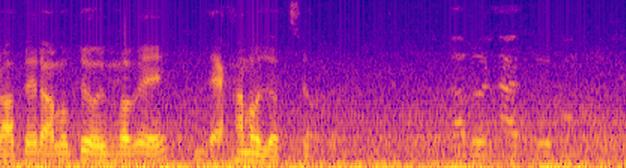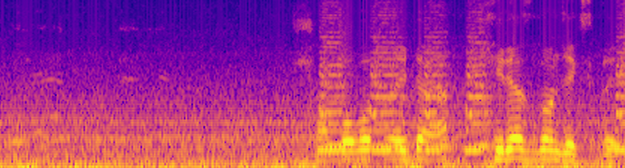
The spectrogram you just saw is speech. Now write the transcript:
রাতের আলোতে ওইভাবে দেখানো যাচ্ছে সম্ভবত এটা সিরাজগঞ্জ এক্সপ্রেস।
